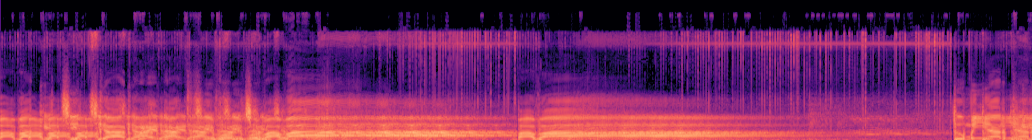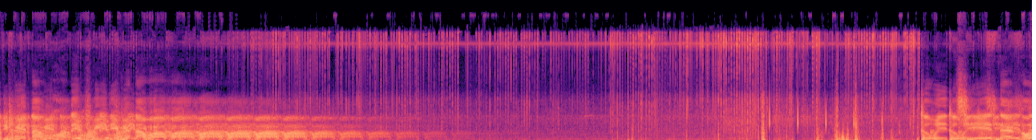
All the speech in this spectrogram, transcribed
বাবাকে চিৎকার করে ডাকছে, বলছে, বাবা বাবা আর ফিরবে না ঘরে ফিরবে না বাবা। তুমি যে দেখো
